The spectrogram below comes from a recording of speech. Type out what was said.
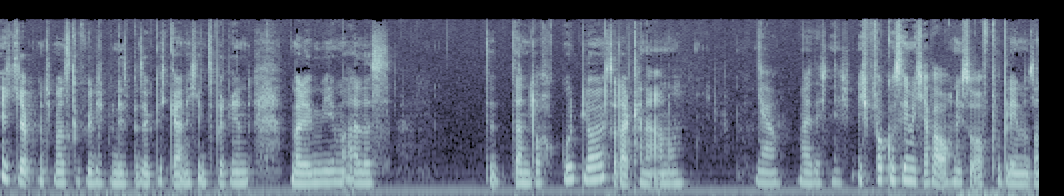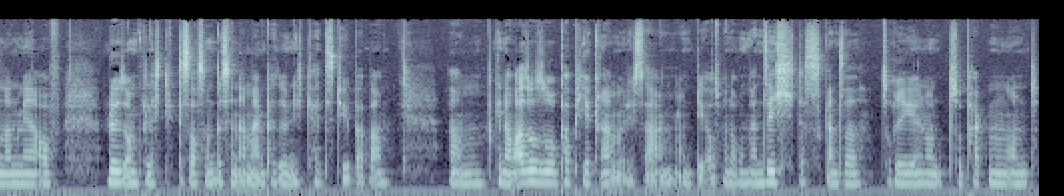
Ich habe manchmal das Gefühl, ich bin diesbezüglich gar nicht inspirierend, weil irgendwie immer alles dann doch gut läuft oder keine Ahnung. Ja, weiß ich nicht. Ich fokussiere mich aber auch nicht so auf Probleme, sondern mehr auf Lösungen. Vielleicht liegt das auch so ein bisschen an meinem Persönlichkeitstyp, aber ähm, genau, also so Papierkram würde ich sagen und die Auswanderung an sich, das Ganze zu regeln und zu packen und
